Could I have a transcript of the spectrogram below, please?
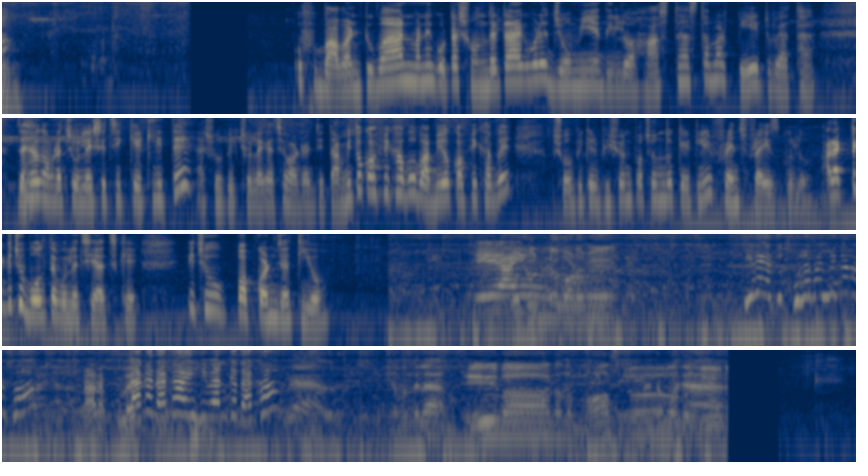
উফ বাবান টুবান মানে গোটা সন্ধ্যাটা একবারে জমিয়ে দিল। হাসতে হাসতে আমার পেট ব্যথা। যাই হোক আমরা চলে এসেছি কেটলিতে আর সৌভিক চলে গেছে অর্ডার দিতে। আমি তো কফি খাব বাবিও কফি খাবে। সৌভিকের ভীষণ পছন্দ কেটলির ফ্রেঞ্চ ফ্রাইসগুলো আর একটা কিছু বলতে বলেছি আজকে কিছু পপকর্ন জাতীয়। এ আই প্রচণ্ড গরমে। কি রে তুই খুলে ফেললি কেন সব? না না দেখা দেখা এই হিমানকে দেখা।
